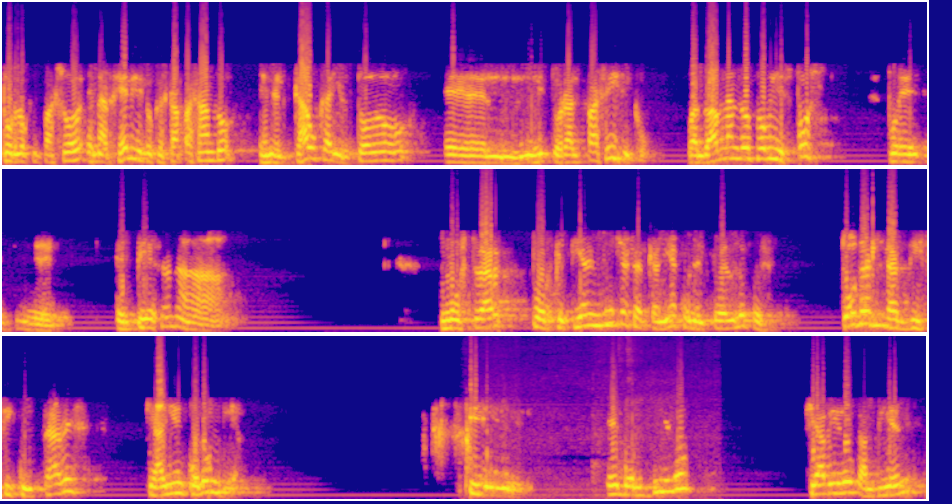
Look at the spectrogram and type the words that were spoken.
por lo que pasó en Argelia y lo que está pasando en el Cauca y en todo el litoral pacífico. Cuando hablan los obispos, pues eh, empiezan a mostrar, porque tienen mucha cercanía con el pueblo, pues todas las dificultades que hay en Colombia. Y el olvido que ha habido también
